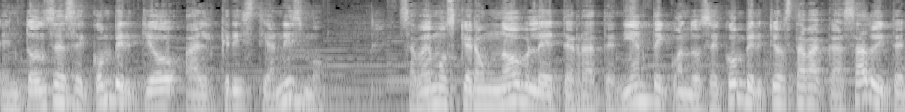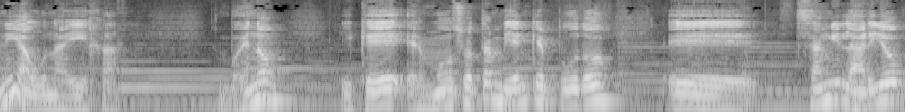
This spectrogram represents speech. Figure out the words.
entonces se convirtió al cristianismo. Sabemos que era un noble terrateniente y cuando se convirtió estaba casado y tenía una hija. Bueno, y qué hermoso también que pudo eh, San Hilario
